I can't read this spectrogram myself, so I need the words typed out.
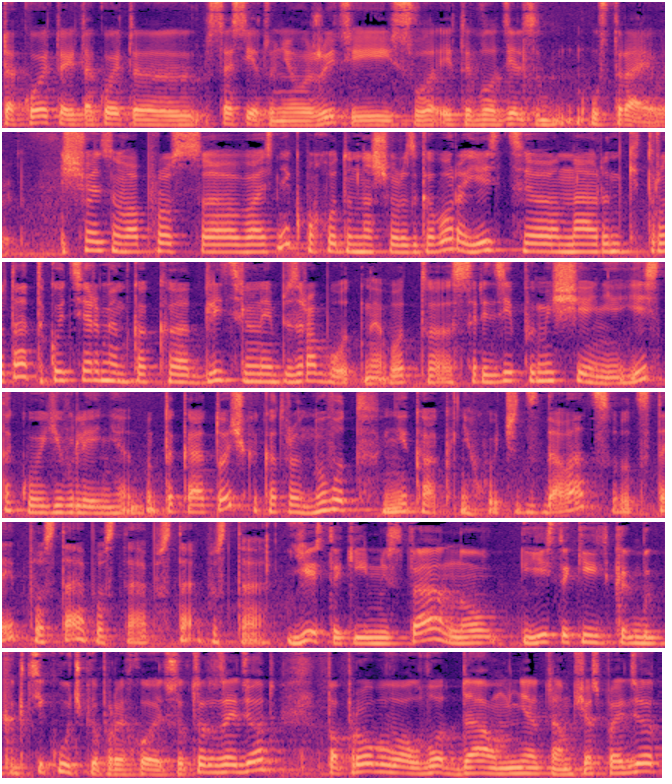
такой-то и такой-то сосед у него жить, и это владельца устраивает. Еще один вопрос э, возник по ходу нашего разговора. Есть э, на рынке труда такой термин, как э, длительные безработные. Вот среди помещений есть такое явление? Вот такая точка, которая, ну вот, никак не хочет сдаваться, вот стоит пустая, пустая, пустая, пустая. Есть такие места, но есть такие, как бы, как текучка проходит, что кто-то зайдет, попробовал, вот, да, у меня там сейчас пойдет,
